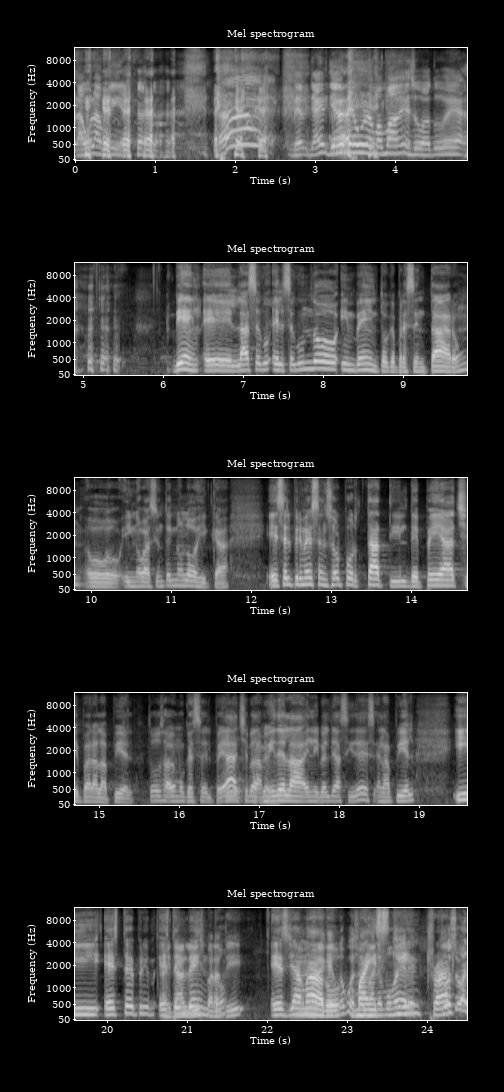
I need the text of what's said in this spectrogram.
la abuela mía. Ya- Llévenle una mamá de eso para que tú veas. Bien, eh, la el segundo invento que presentaron, o innovación tecnológica, es el primer sensor portátil de pH para la piel. Todos sabemos que es el pH, Uh, ¿verdad? ok. mide la- el nivel de acidez en la piel. Y este, este invento para ti. es llamado no, pues My. Skin Track hombre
